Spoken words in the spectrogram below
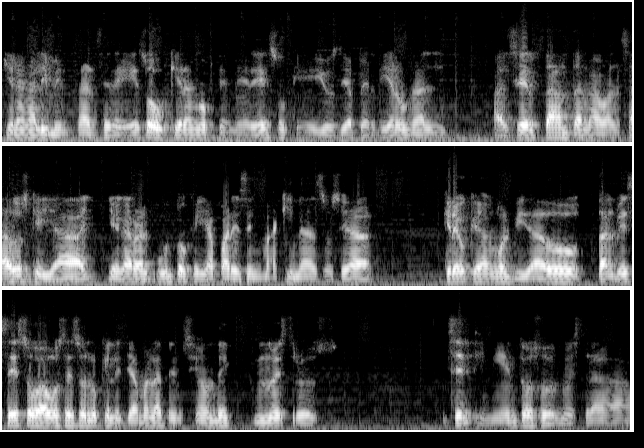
quieran alimentarse de eso o quieran obtener eso que ellos ya perdieron al, al ser tan tan avanzados que ya llegar al punto que ya parecen máquinas, o sea, creo que han olvidado tal vez eso, a vos eso es lo que les llama la atención de nuestros sentimientos o nuestra,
